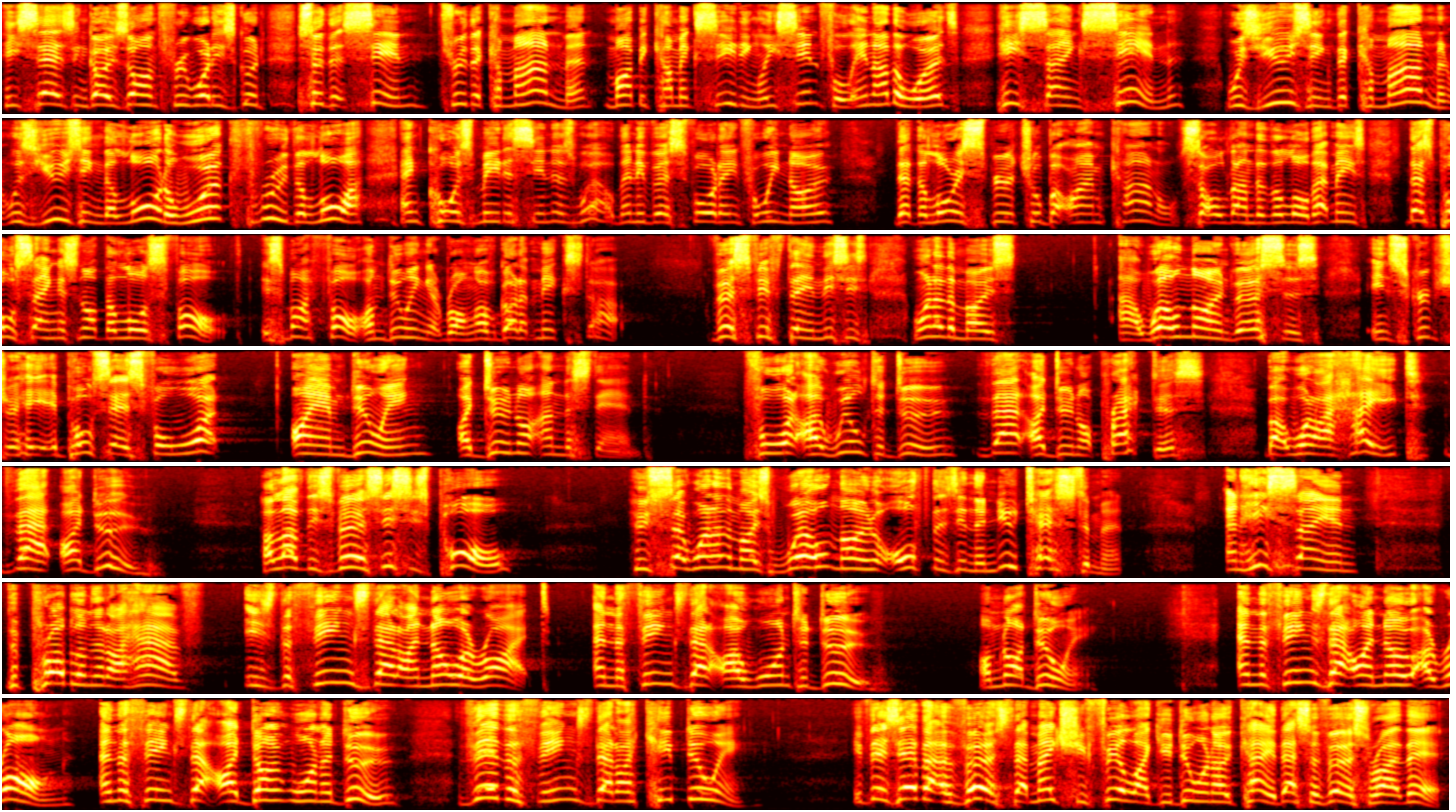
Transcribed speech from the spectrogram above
He says and goes on through what is good, so that sin, through the commandment, might become exceedingly sinful. In other words, he's saying sin was using the commandment, was using the law to work through the law and cause me to sin as well. Then in verse 14, for we know that the law is spiritual, but I am carnal, sold under the law. That means that's Paul saying it's not the law's fault. It's my fault. I'm doing it wrong. I've got it mixed up. Verse 15, this is one of the most uh, well known verses in Scripture. He, Paul says, For what I am doing, I do not understand. For what I will to do, that I do not practice. But what I hate, that I do. I love this verse. This is Paul, who's one of the most well known authors in the New Testament. And he's saying, the problem that I have is the things that I know are right and the things that I want to do, I'm not doing. And the things that I know are wrong and the things that I don't want to do, they're the things that I keep doing. If there's ever a verse that makes you feel like you're doing okay, that's a verse right there.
